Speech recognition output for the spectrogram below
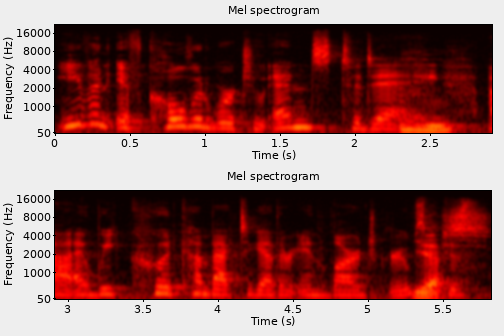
even if COVID were to end today, uh, and we could come back together in large groups, Mm-hmm. Yes. which is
